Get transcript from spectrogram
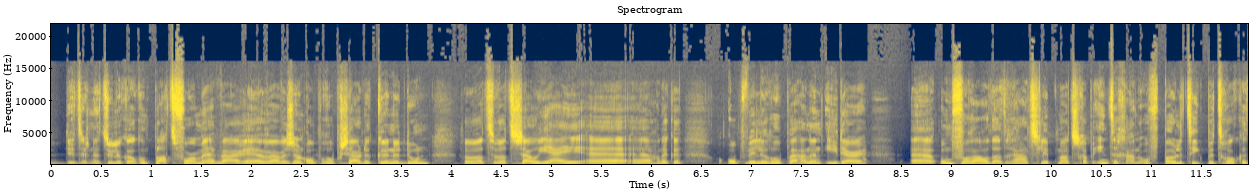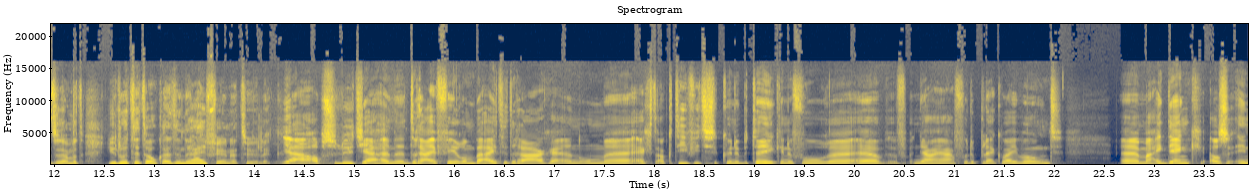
dit is natuurlijk ook een platform hè, waar, eh, waar we zo'n oproep zouden kunnen doen. Van wat, wat zou jij, eh, eh, Hanneke, op willen roepen aan een ieder eh, om vooral dat raadslidmaatschap in te gaan of politiek betrokken te zijn? Want je doet dit ook uit een drijfveer natuurlijk. Ja, absoluut. Ja, en het drijfveer om bij te dragen en om eh, echt actief iets te kunnen betekenen voor, v- nou ja, voor de plek waar je woont. Eh, maar ik denk, als in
